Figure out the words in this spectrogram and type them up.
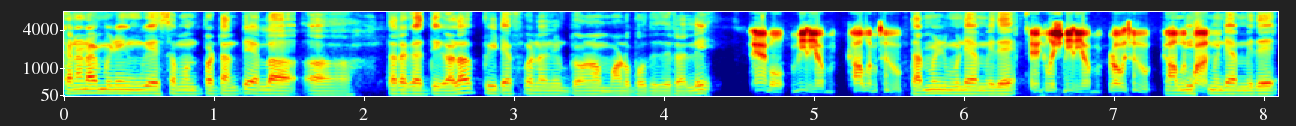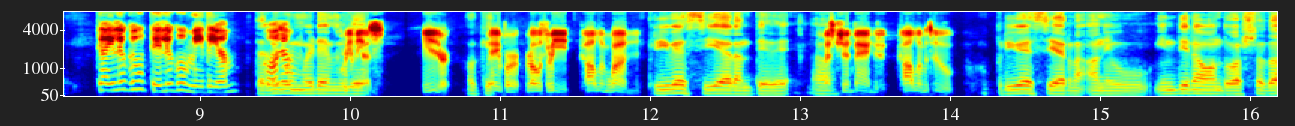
ಕನ್ನಡ ಮೀಡಿಯಂಗೆ ಸಂಬಂಧಪಟ್ಟಂತೆ ಎಲ್ಲ ತರಗತಿಗಳ ಪಿ ಡಿ ಎಫ್ಗಳನ್ನ ನೀವು ಡೌನ್ಲೋಡ್ ಮಾಡಬಹುದು ಇದರಲ್ಲಿ. ತಮಿಳ್ ಮೀಡಿಯಂ ಇದೆ. ಇಂಗ್ಲಿಷ್ ಮೀಡಿಯಂ ಇದೆ. ತೆಲುಗು ಮೀಡಿಯಂ ಮೀಡಿಯಂ ಇದೆ. ಓಕೆ ಪ್ರೀವಿಯಸ್ ಇಯರ್ ಅಂತ ಇದೆ. ಪ್ರೀವಿಯಸ್ ಇಯರ್ ನೀವು ಹಿಂದಿನ ಒಂದು ವರ್ಷದ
